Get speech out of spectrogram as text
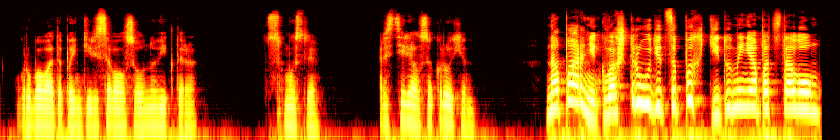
— грубовато поинтересовался он у Виктора. «В смысле?» — растерялся Крохин. «Напарник ваш трудится, пыхтит у меня под столом!»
